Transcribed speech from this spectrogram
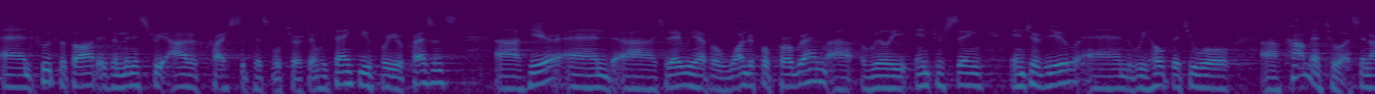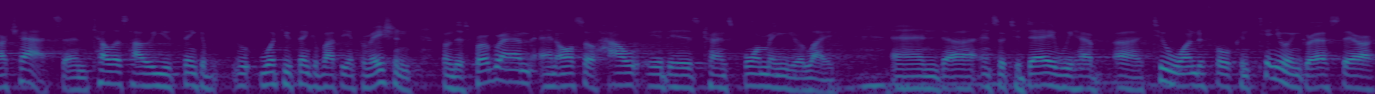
And Food for Thought is a ministry out of Christ Episcopal Church. And we thank you for your presence uh, here. And uh, today we have a wonderful program, uh, a really interesting interview. And we hope that you will uh, comment to us in our chats and tell us how you think of what you think about the information from this program and also how it is transforming your life. And, uh, and so today we have uh, two wonderful continuing guests. They are,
